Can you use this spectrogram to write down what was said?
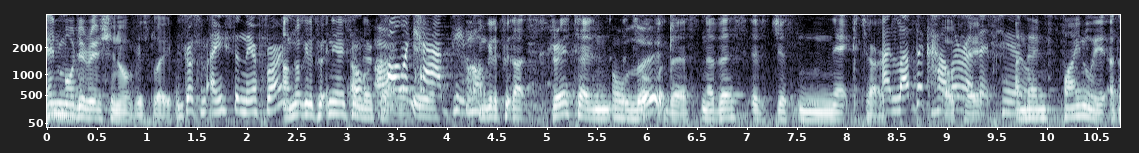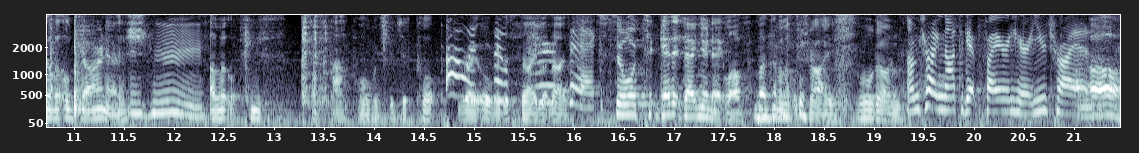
In moderation, obviously. You've got some ice in there first. I'm not going to put any ice Oh, in there, oh. Colin. Call a cab, people. I'm going to put that straight in Oh, the top look. of this. Now, this is just nectar. I love the colour of it, too. And then finally, as a little garnish, Mm-hmm. a little piece of apple, which should just pop Oh, right over so the side like that. So, to get it down your neck, love. Let's have a little try. Hold on. I'm trying not to get fired here. You try it. Oh,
